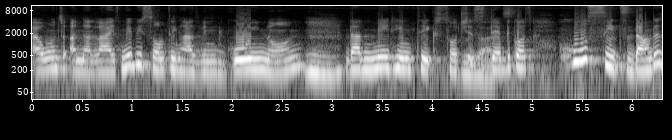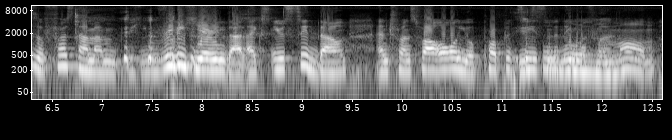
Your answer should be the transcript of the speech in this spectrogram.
I want to analyze maybe something has been going on mm. that made him take such Do a that. step because who sits down this is the first time I'm really hearing that like you sit down and transfer all your properties in the name of your mom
